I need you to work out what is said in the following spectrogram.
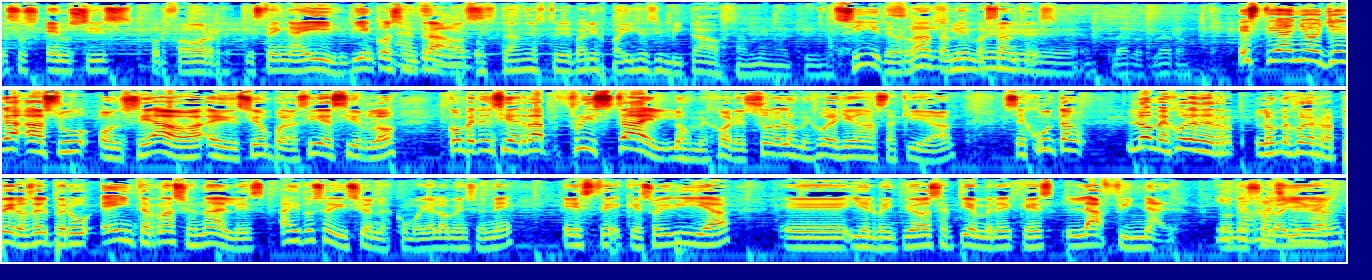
esos MCs, por favor, que estén ahí bien concentrados. Están este, varios países invitados también aquí. Sí, de verdad, Sí. también Siempre- bastantes. Claro, claro. Este año llega a su onceava edición, por así decirlo, competencia de rap freestyle. Los mejores, solo los mejores llegan hasta aquí. ¿ah? Se juntan los mejores, de- los mejores raperos del Perú e internacionales. Hay dos ediciones, como ya lo mencioné, este que es hoy día eh, y el 22 de septiembre, que es la final. Donde solo llegan,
